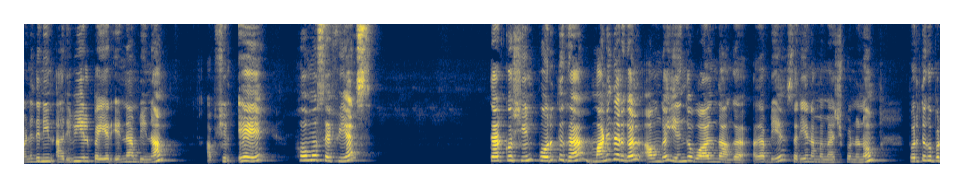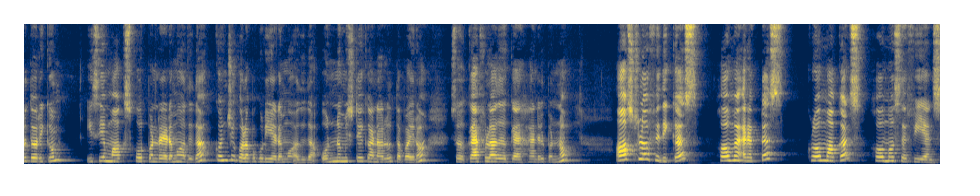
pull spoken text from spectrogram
மனிதனின் அறிவியல் பெயர் என்ன அப்படின்னா option A Homo sapiens third question பொறுத்துக மனிதர்கள் அவங்க எங்கே வாழ்ந்தாங்க? அதை அப்படியே சரியாக நம்ம மேட்ச் பண்ணணும். பொறுத்துக்க பொறுத்த வரைக்கும் ஈஸியாக மார்க் ஸ்கோர் பண்ணுற இடமும் அதுதான். கொஞ்சம் குழப்பக்கூடிய இடமும் அதுதான். ஒன்று மிஸ்டேக் ஆனாலும் தப்பாயிரும். ஸோ கேர்ஃபுல்லாக அதை கே ஹேண்டில் பண்ணணும். ஆஸ்ட்ரோஃபிதிக்கஸ் ஹோமோ எரக்டஸ் குரோமாக்கன்ஸ் ஹோமோசெஃபியன்ஸ்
